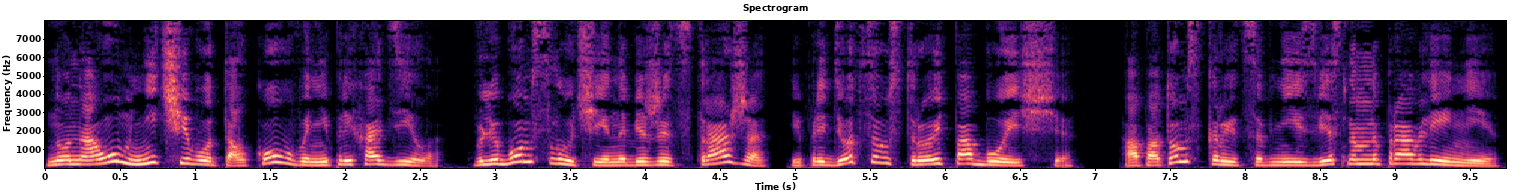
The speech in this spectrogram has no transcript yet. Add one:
Но на ум ничего толкового не приходило. В любом случае набежит стража и придется устроить побоище, а потом скрыться в неизвестном направлении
